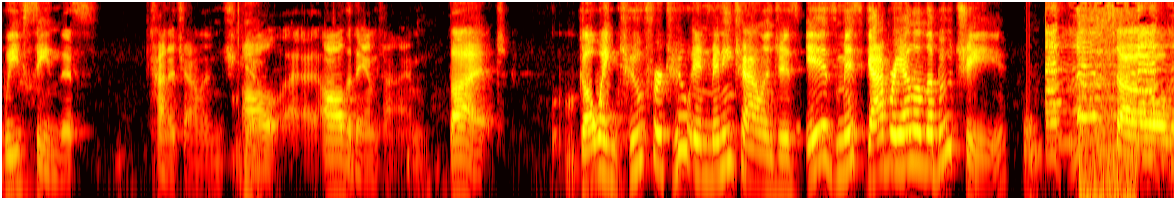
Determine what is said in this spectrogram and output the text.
We've seen this kind of challenge all uh, all the damn time, but going two for two in mini challenges is Miss Gabriella Labucci. So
